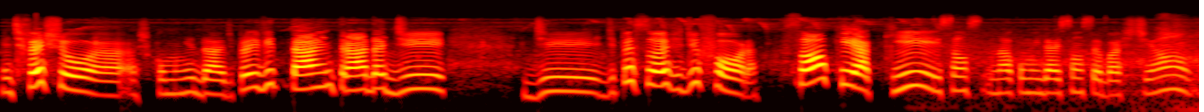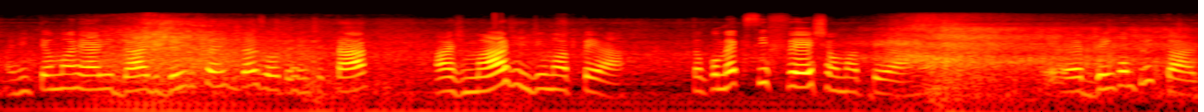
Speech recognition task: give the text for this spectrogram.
A gente fechou as comunidades para evitar a entrada de, de, de, pessoas de fora. Só que aqui, na comunidade São Sebastião, a gente tem uma realidade bem diferente das outras. A gente está às margens de uma PA. Então como é que se fecha uma PA? É bem complicado.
